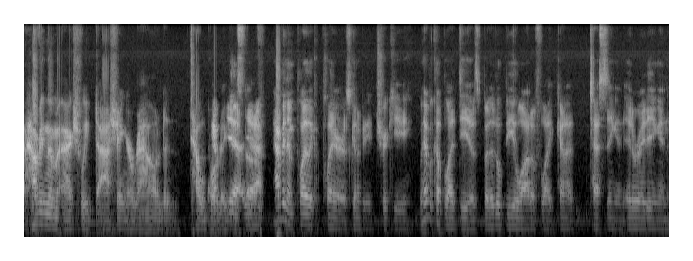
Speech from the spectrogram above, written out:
having them actually dashing around and teleporting yeah and stuff. yeah having them play like a player is going to be tricky we have a couple ideas but it'll be a lot of like kind of testing and iterating and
